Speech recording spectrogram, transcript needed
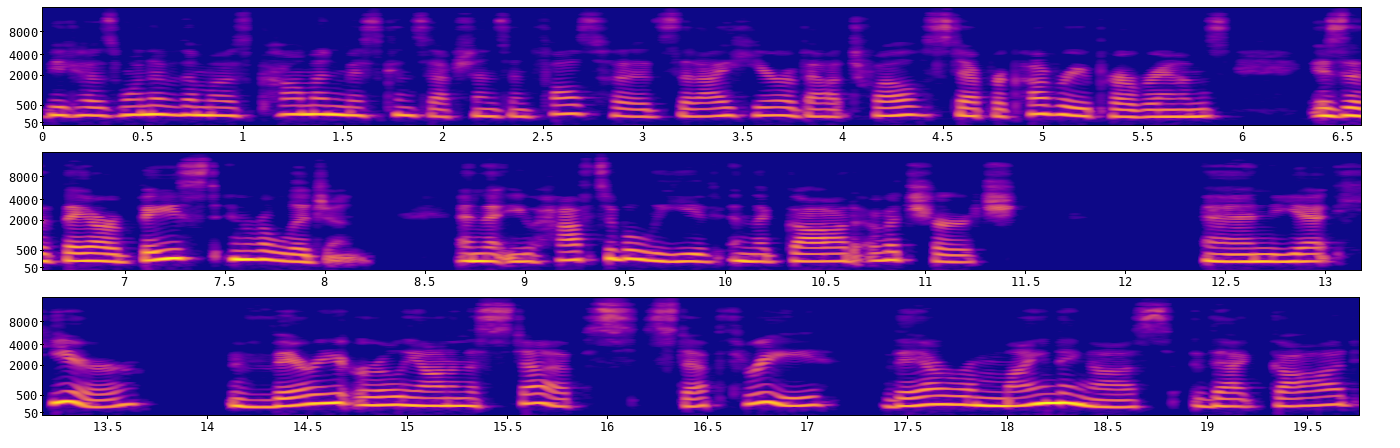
because one of the most common misconceptions and falsehoods that I hear about 12 step recovery programs is that they are based in religion and that you have to believe in the God of a church. And yet, here, very early on in the steps, step three, they are reminding us that God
